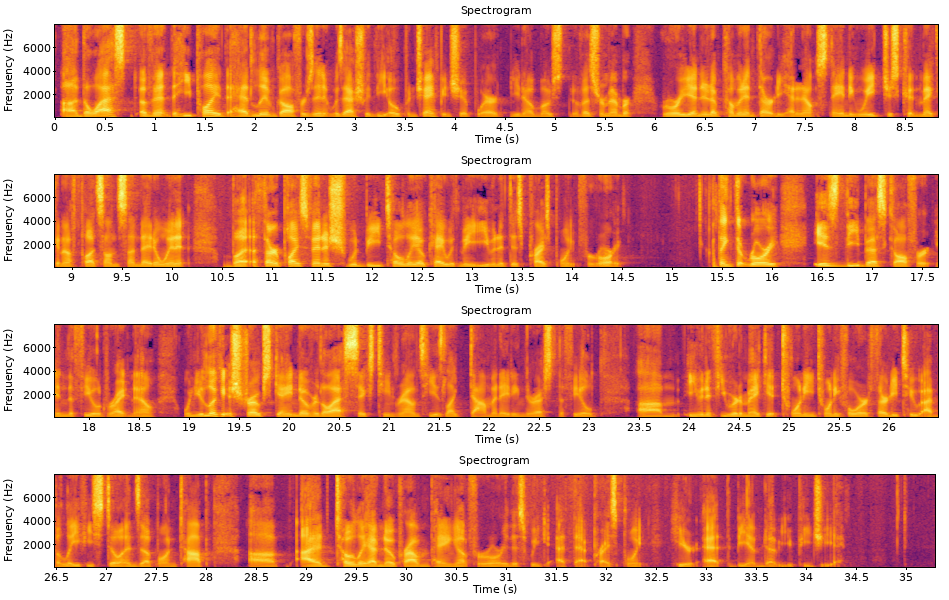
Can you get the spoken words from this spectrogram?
Uh, the last event that he played that had LIV golfers in it was actually the Open Championship, where you know most of us remember Rory ended up coming in third. He had an outstanding week, just couldn't make enough putts on Sunday to win it. But a third place finish would be totally okay with me, even at this price point for Rory. I think that Rory is the best golfer in the field right now. When you look at strokes gained over the last 16 rounds, he is like dominating the rest of the field. Um, even if you were to make it 20, 24, 32, I believe he still ends up on top. Uh, I totally have no problem paying up for Rory this week at that price point here at the BMW PGA.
